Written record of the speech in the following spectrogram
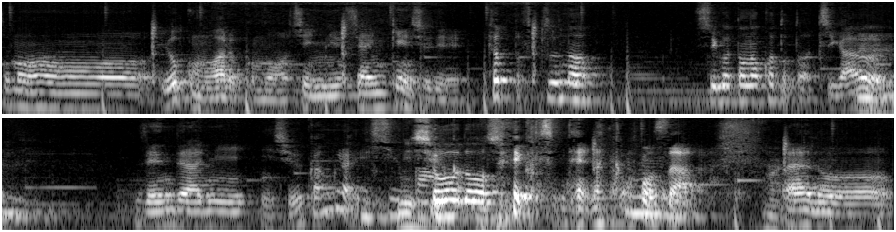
その良くも悪くも新入社員研修でちょっと普通の仕事のこととは違う、うん。前座に2週間ぐらい2週二週間。共同生活みたいななんかもうさ、あの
